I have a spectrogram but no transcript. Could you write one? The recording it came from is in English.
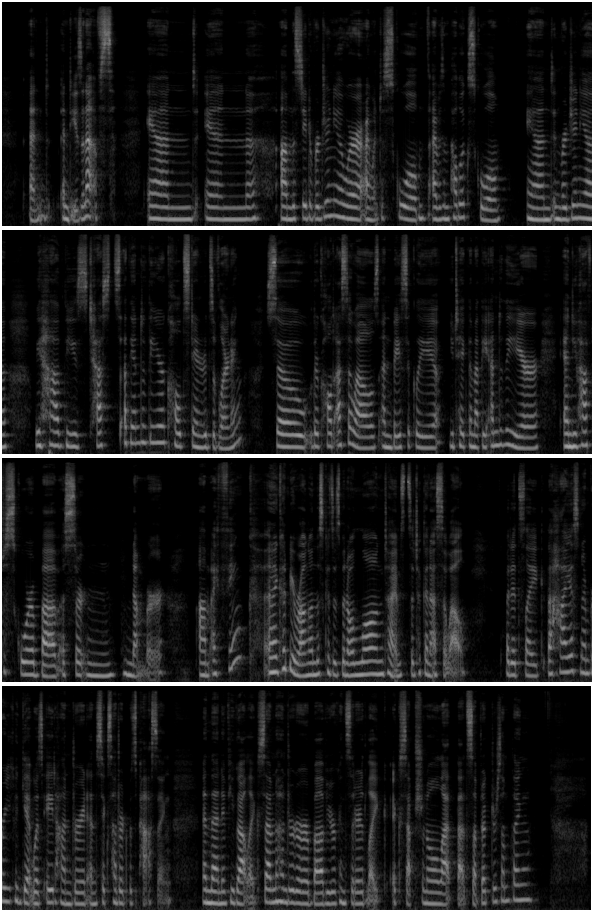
and and D's and F's. And in um, the state of Virginia where I went to school, I was in public school and in Virginia, we have these tests at the end of the year called standards of learning. So they're called SOLs, and basically, you take them at the end of the year and you have to score above a certain number. Um, I think, and I could be wrong on this because it's been a long time since I took an SOL, but it's like the highest number you could get was 800 and 600 was passing. And then if you got like 700 or above, you were considered like exceptional at that subject or something.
